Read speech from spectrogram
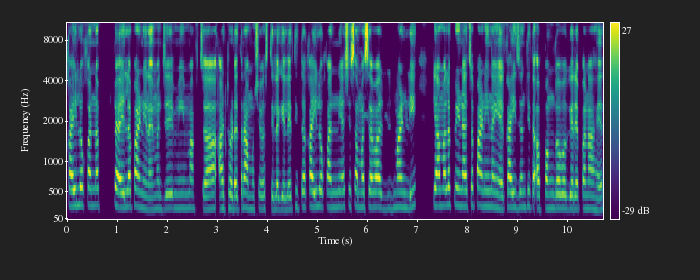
काही लोकांना प्यायला पाणी नाही. म्हणजे मी मागच्या आठवड्यात रामोशी वस्तीला गेले. तिथं काही लोकांनी अशी समस्या मांडली की आम्हाला पिण्याचं पाणी नाही आहे काही जण तिथं अपंग वगैरे पण आहेत.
